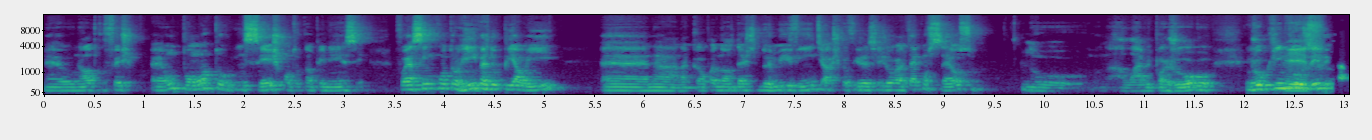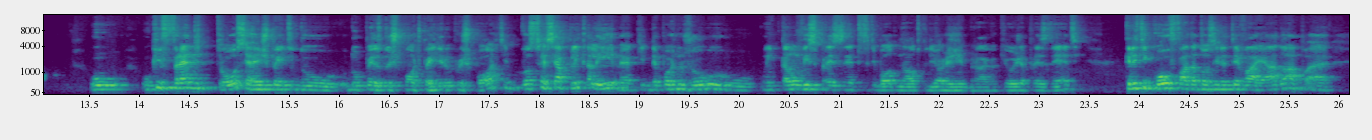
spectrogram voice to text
Né? O Náutico fez é, um ponto em seis contra o Campinense. Foi assim contra o River do Piauí é, na, na Copa Nordeste de 2020. Eu acho que eu fiz esse jogo até com o Celso no, na live pós-jogo. Um jogo que, inclusive, o, o que Fred trouxe a respeito do, do peso dos pontos perdidos para o esporte, você se aplica ali, né? Que depois do jogo, o, então vice-presidente de futebol do Náutico, Jorge Braga, que hoje é presidente, criticou o fato da torcida ter vaiado. Ah, é,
